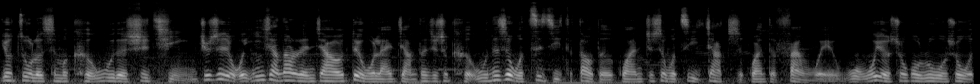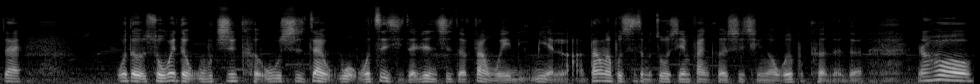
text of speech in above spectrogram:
又做了什么可恶的事情，就是我影响到人家，对我来讲，那就是可恶，那是我自己的道德观，就是我自己价值观的范围。我我有说过，如果说我在。我的所谓的无知可恶，是在我我自己的认知的范围里面啦，当然不是什么做先犯科事情啊，我不可能的。然后，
